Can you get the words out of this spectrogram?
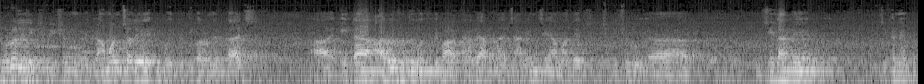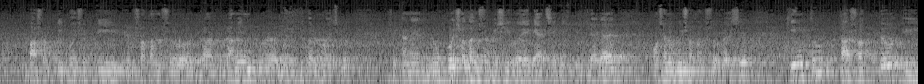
রুরাল ইলেকট্রিফিকেশন মানে গ্রামাঞ্চলে বৈদ্যুতিকরণের কাজ। এটা আরও দ্রুত গতিতে বাড়াতে হবে। আপনারা জানেন যে আমাদের কিছু কিছু জেলাতে যেখানে বাষট্টি, পঁয়ষট্টি শতাংশ গ্রা- গ্রামীণ বৈদ্যুতিকরণ হয়েছিল, সেখানে নব্বই শতাংশ বেশি হয়ে গেছে কিছু কিছু জায়গায়, পঁচানব্বই শতাংশ হয়েছে। কিন্তু তা সত্ত্বেও এই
